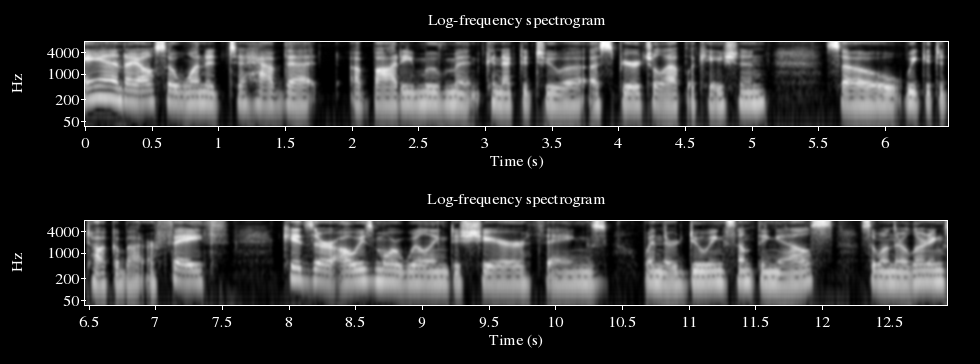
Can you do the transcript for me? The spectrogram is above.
And I also wanted to have that a body movement connected to a, a, spiritual application. So we get to talk about our faith. Kids are always more willing to share things when they're doing something else. So when they're learning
